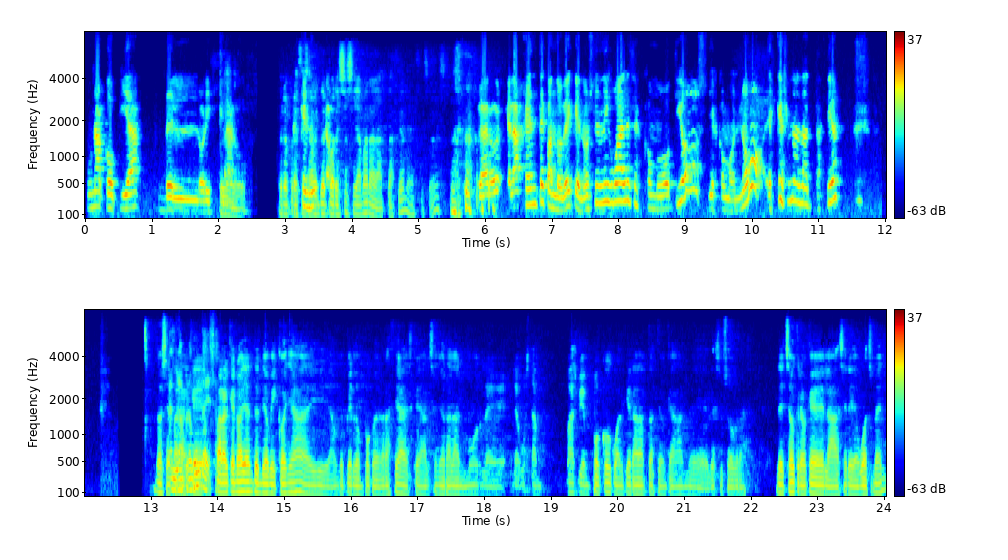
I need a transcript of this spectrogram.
una copia del original. Claro. Pero precisamente por eso se llaman adaptaciones, eso es. Claro, es que la gente cuando ve que no son iguales es como, Dios, y es como, no, es que es una adaptación. No sé, La para el, pregunta que, es- para el que no haya entendido mi coña, y aunque pierda un poco de gracia, es que al señor Alan Moore le, le gusta más bien poco cualquier adaptación que hagan de, de sus obras. De hecho, creo que la serie de Watchmen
